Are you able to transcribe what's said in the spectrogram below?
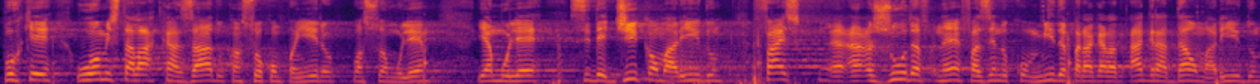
Porque o homem está lá casado com a sua companheira, com a sua mulher, e a mulher se dedica ao marido, faz eh, ajuda, né, fazendo comida para agradar o marido,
